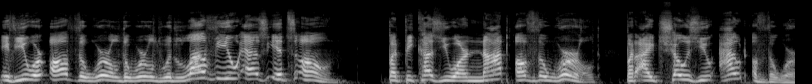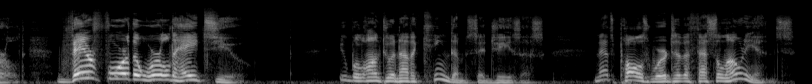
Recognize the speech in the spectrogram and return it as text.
If you were of the world, the world would love you as its own. But because you are not of the world, but I chose you out of the world, therefore the world hates you. You belong to another kingdom, said Jesus. And that's Paul's word to the Thessalonians.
